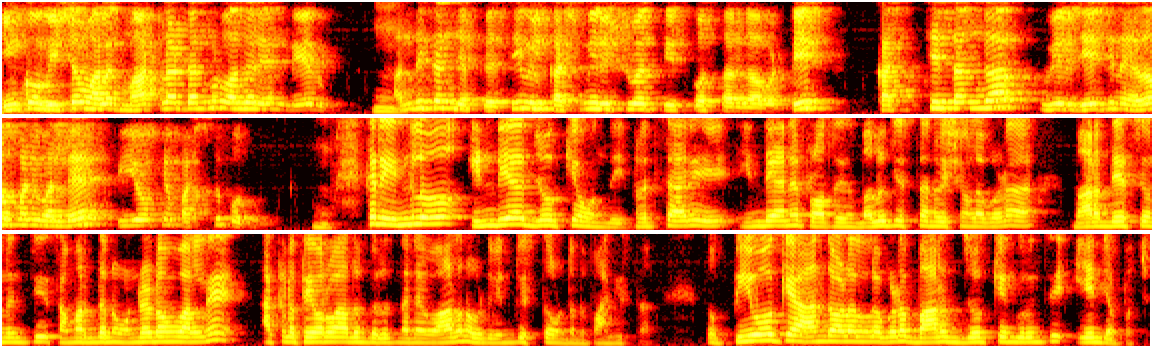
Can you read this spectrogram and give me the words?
ఇంకో విషయం వాళ్ళకి మాట్లాడడానికి కూడా వాళ్ళ ఏం లేదు. అందుకని చెప్పేసి వీళ్ళు కాశ్మీర్ ఇష్యూ తీసుకొస్తారు కాబట్టి ఖచ్చితంగా వీళ్ళు చేసిన ఏదో పని వల్లే పిఓకే ఫస్ట్ పోతుంది. కానీ ఇందులో ఇండియా జోక్యం ఉంది. ప్రతిసారి ఇండియానే ప్రోత్సహిస్తుంది బలూచిస్తాన్ విషయంలో కూడా భారతదేశం నుంచి సమర్థన ఉండడం వల్లనే అక్కడ తీవ్రవాదం పెరుగుతుందనే వాదన ఒకటి వినిపిస్తూ ఉంటుంది పాకిస్తాన్. సో పిఓకే ఆందోళనలో కూడా భారత్ జోక్యం గురించి ఏం చెప్పొచ్చు?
